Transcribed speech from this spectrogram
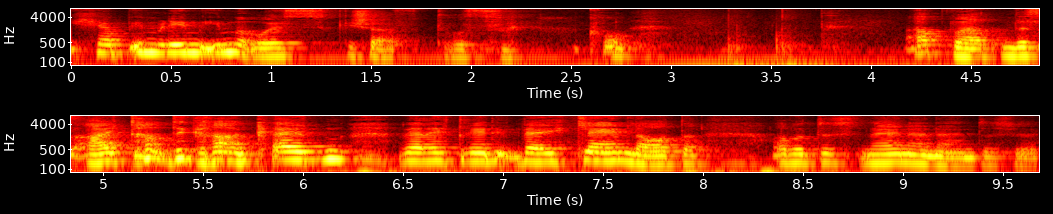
ich habe im Leben immer alles geschafft, was abwarten, das Alter und die Krankheiten, weil ich, weil ich kleinlauter. Aber das, nein, nein, nein, das wäre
